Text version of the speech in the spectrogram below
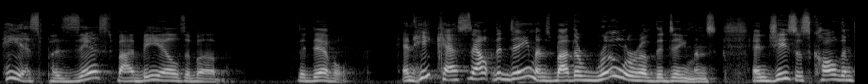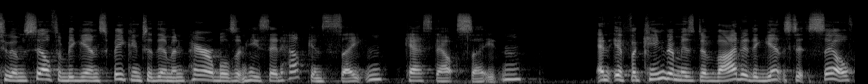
He is possessed by Beelzebub, the devil. And he casts out the demons by the ruler of the demons. And Jesus called them to himself and began speaking to them in parables. And he said, How can Satan cast out Satan? And if a kingdom is divided against itself,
